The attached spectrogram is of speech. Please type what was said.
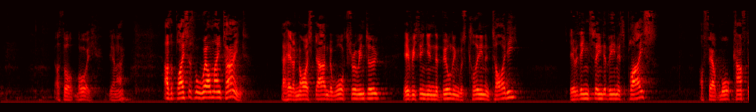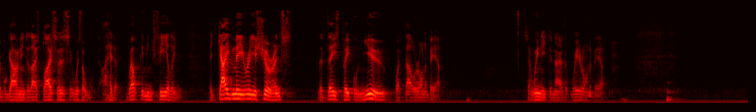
I thought, boy, you know. Other places were well maintained. They had a nice garden to walk through into. Everything in the building was clean and tidy. Everything seemed to be in its place. I felt more comfortable going into those places. It was a, I had a welcoming feeling. It gave me reassurance that these people knew what they were on about. So we need to know that we're on about.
